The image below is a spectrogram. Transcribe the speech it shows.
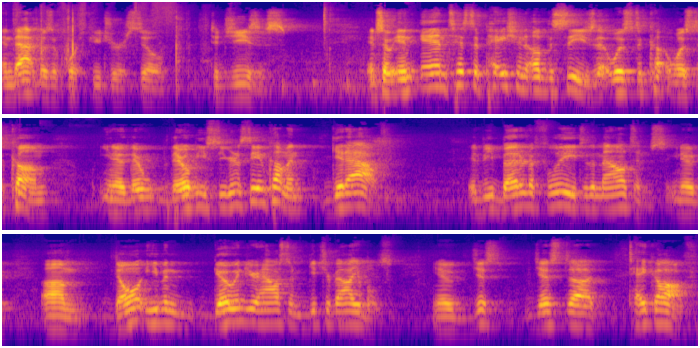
And that was, of course, future still to Jesus. And so, in anticipation of the siege that was to, co- was to come, you know, there, there'll be, you're going to see him coming, get out. It'd be better to flee to the mountains. You know, um, don't even go into your house and get your valuables. You know, just just uh, take off.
